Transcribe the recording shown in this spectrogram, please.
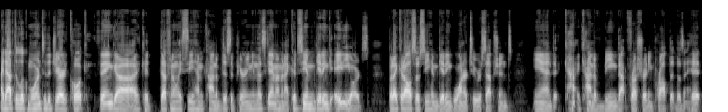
I'd have to look more into the Jared Cook thing. Uh, I could definitely see him kind of disappearing in this game. I mean, I could see him getting 80 yards, but I could also see him getting one or two receptions and kind of being that frustrating prop that doesn't hit.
